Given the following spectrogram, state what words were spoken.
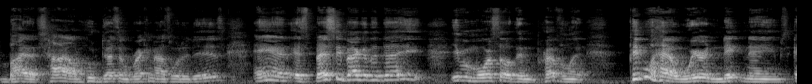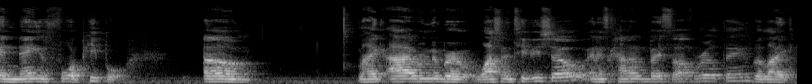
by a child who doesn't recognize what it is. And especially back in the day, even more so than prevalent, people have weird nicknames and names for people. Um, like I remember watching a TV show and it's kind of based off real things, but like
